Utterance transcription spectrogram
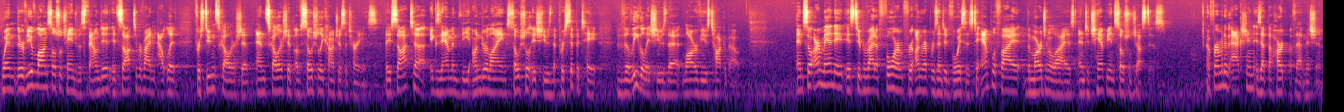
When the Review of Law and Social Change was founded, it sought to provide an outlet for student scholarship and scholarship of socially conscious attorneys. They sought to examine the underlying social issues that precipitate the legal issues that law reviews talk about. And so our mandate is to provide a forum for unrepresented voices, to amplify the marginalized, and to champion social justice. Affirmative action is at the heart of that mission.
